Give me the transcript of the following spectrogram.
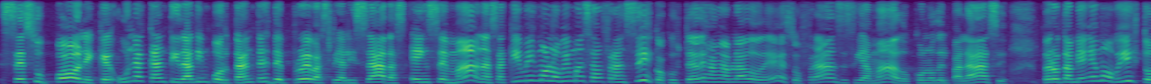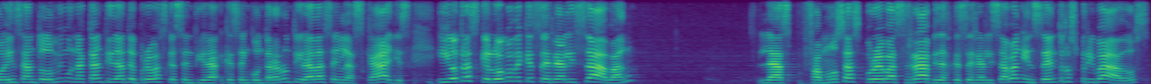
se supone que una cantidad importante de pruebas realizadas en semanas, aquí mismo lo vimos en San Francisco, que ustedes han hablado de eso, Francis y Amado, con lo del Palacio, pero también hemos visto en Santo Domingo una cantidad de pruebas que se, que se encontraron tiradas en las calles y otras que luego de que se realizaban, las famosas pruebas rápidas que se realizaban en centros privados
